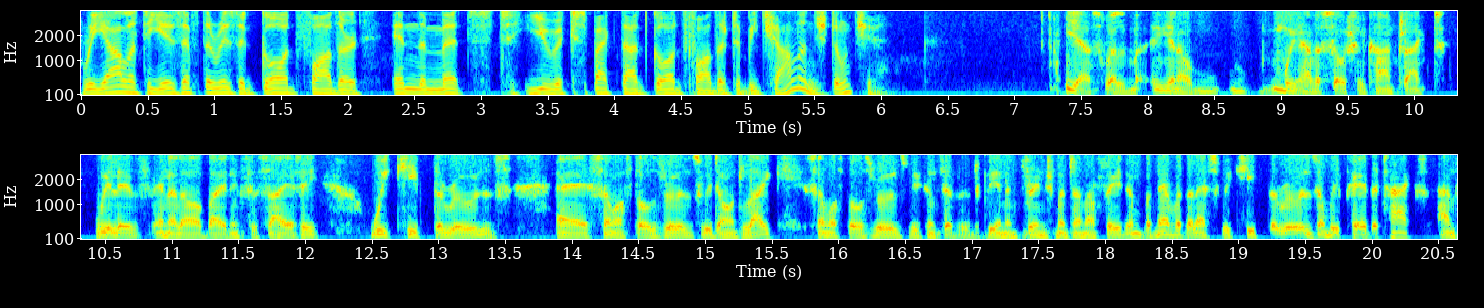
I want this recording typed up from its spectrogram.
reality is, if there is a godfather in the midst, you expect that godfather to be challenged, don't you? Yes, well, you know, we have a social contract. We live in a law abiding society. We keep the rules. Uh, some of those rules we don't like. Some of those rules we consider to be an infringement on our freedom, but nevertheless we keep the rules and we pay the tax. And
